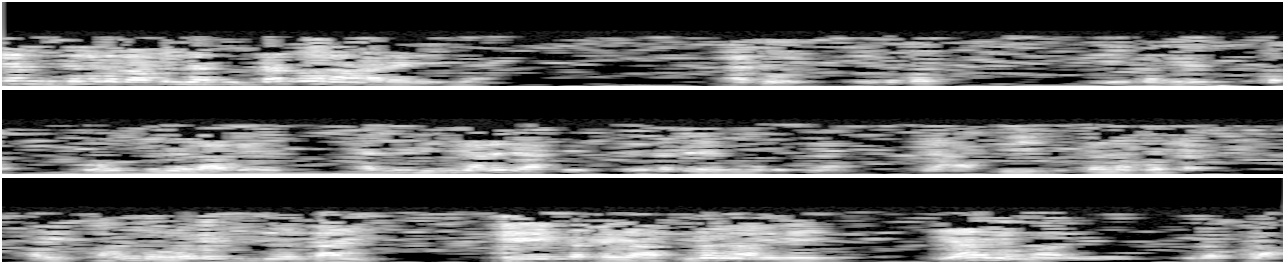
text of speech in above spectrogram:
දැන් හිතනකොට අපිට දැන් හිතන්න ඕන ආකාරය කියන්නේ. ඇතෝ ඒකත් ඒකනේ බොහෝ සිලලාදී ඇලි දිවි යන දෙයක් ඒකට එහෙම නෙමෙයි. දැන් අපි හිතනකොට අපි සංගෝලෙ විදියටයි ඒකට යා ඉරුණා නෙවෙයි එයා යුණා නෙවෙයි ඉරස්ලා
